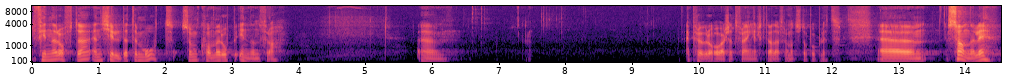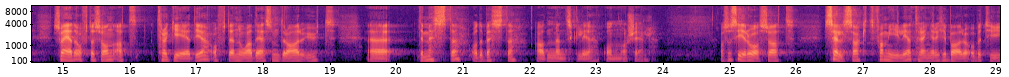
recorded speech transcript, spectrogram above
finner ofte en kilde til mot som kommer opp innenfra. Eh, jeg prøver å oversette fra engelsk. Det er derfor jeg måtte stoppe opp litt. Eh, Sannelig så er det ofte sånn at tragedie ofte er noe av det som drar ut eh, det meste og det beste av den menneskelige ånd og sjel. Og Så sier hun også at selvsagt, familie trenger ikke bare å bety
